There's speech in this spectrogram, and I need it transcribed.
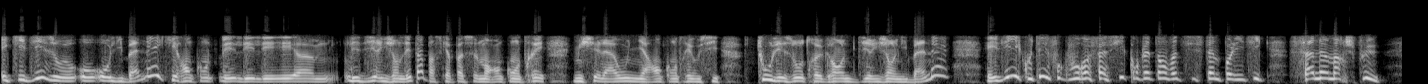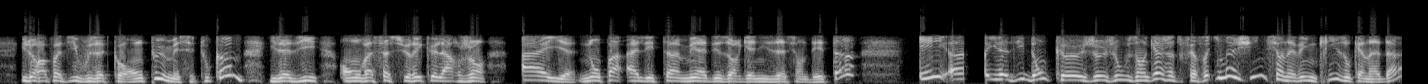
et qui disent aux, Libanais, qui rencontrent euh, les dirigeants de l'État, parce qu'il n'a pas seulement rencontré Michel Aoun, il a rencontré aussi tous les autres grands dirigeants libanais, et il dit, écoutez, il faut que vous refassiez complètement votre système politique. Ça ne marche plus. Il n'aura pas dit, vous êtes corrompu, mais c'est tout comme. Il a dit, on va s'assurer que l'argent aille non pas à l'État, mais à des organisations d'État. Et euh, il a dit donc euh, je, je, vous engage à tout faire ça. Imagine si on avait une crise au Canada,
